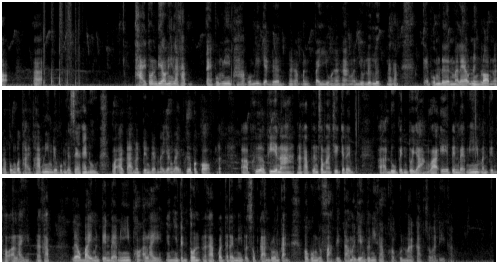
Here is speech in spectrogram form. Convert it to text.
ถ่ายต้นเดียวนี้แหละครับ แต่ผมมีภาพผมขี้เกียจเดินนะครับ มันไปอยู่ห่างๆ มันอยู่ลึกๆนะครับ แต่ผมเดินมาแล้วหนึ่งรอบนะครับ ผมก็ถ่ายภาพนิ่งเดี๋ยวผมจะแทรกให้ดู ว่าอาการมันเป็นแบบไหนอย่างไรเพื่อประกอบ เพื่อพิจารณานะครับ เพื่อนสมาชิกจะได้ดูเป็นตัวอย่างว่าเอ๊ะเป็นแบบนี้มันเป็นเพราะอะไรนะครับ แล้วใบมันเป็นแบบนี้เพราะอะไรอย่างนี้เป็นต้นนะครับ ก็จะได้มีประสบการณ์ร่วมกัน ก็คงจะฝากติดตามไว้เพียงเท่านี้ครับ ขอบคุณมากครับ สวัสดีครับ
